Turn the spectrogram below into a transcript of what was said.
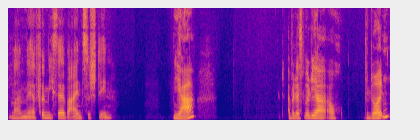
Mal mehr für mich selber einzustehen. Ja, aber das würde ja auch bedeuten,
